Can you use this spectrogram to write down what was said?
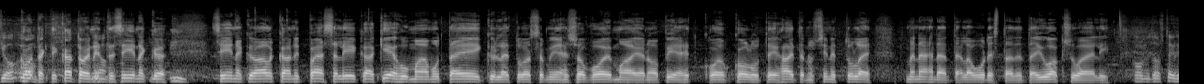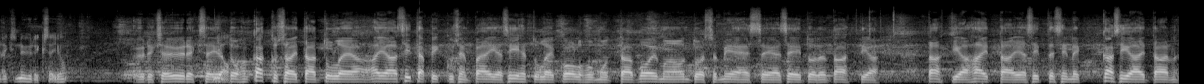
joo, kontakti. Katoin, joo. että siinäkö, siinäkö alkaa nyt päässä liikaa kiehumaan, mutta ei kyllä tuossa miehessä on voimaa ja nuo pienet koulut ei haitannut. Sinne tulee, me nähdään täällä uudestaan tätä juoksua. Eli 13.99 jo. 99 ja tuohon kakkosaitaan tulee ajaa sitä pikkusen päin ja siihen tulee kolhu, mutta voima on tuossa miehessä ja se ei tuota tahtia, tahtia haittaa ja sitten sinne kasiaitaan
